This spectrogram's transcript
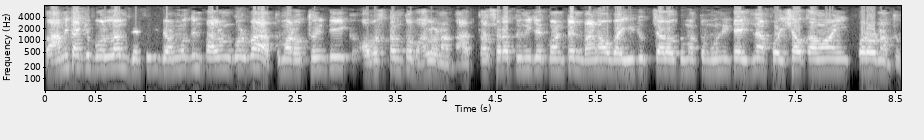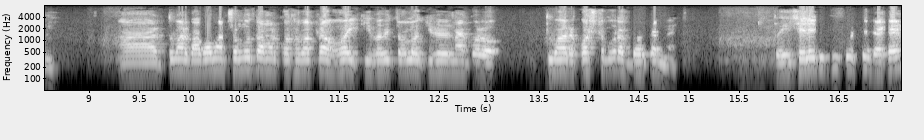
তো আমি তাকে বললাম যে, তুমি জন্মদিন পালন করবা, তোমার অর্থনৈতিক অবস্থান তো ভালো না। আর তাছাড়া তুমি যে কন্টেন্ট বানাও বা ইউটিউব চালাও, তোমার তো মনিটাইজ না, পয়সাও কামাই করো না তুমি। আর তোমার বাবা মার সঙ্গে তো আমার কথাবার্তা হয়, কীভাবে চলো, কীভাবে না করো, তোমার কষ্ট করার দরকার নাই। তো এই ছেলেটি কি করছে দেখেন,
